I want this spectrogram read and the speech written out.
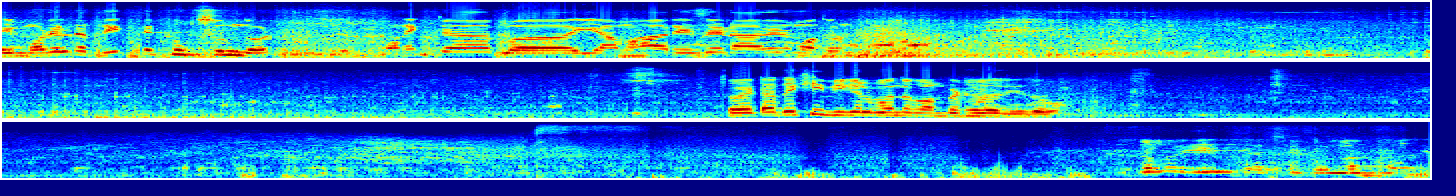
এই মডেলটা দেখতে খুব সুন্দর। অনেকটা ইয়ামাহা রেজেড আর এর মতন। তো এটা দেখি বিকেল পর্যন্ত কমপ্লিট হলে দিয়ে দেবো। এই আজকে করলাম। তাহলে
